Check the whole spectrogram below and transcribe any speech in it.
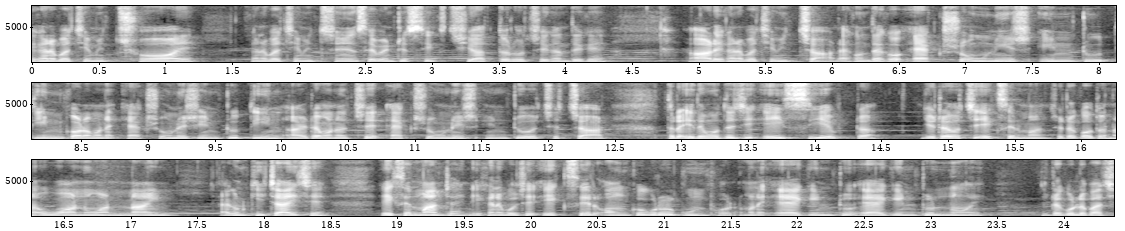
এখানে পাচ্ছি আমি ছয়, এখানে পাচ্ছি আমি সেভেন্টি সিক্স ছিয়াত্তর হচ্ছে এখান থেকে। আর এখানে পাচ্ছি আমি চার। এখন দেখো, একশো উনিশ ইন্টু তিন করা মানে একশো উনিশ ইন্টু তিন, আর এটা মানে হচ্ছে একশো উনিশ ইন্টু হচ্ছে চার। তাহলে এদের মধ্যে যে এইচ সি এফটা যেটা হচ্ছে এক্সের মান, সেটা কত না? ওয়ান ওয়ান নাইন এখন কি চাইছে? এক্সের মান চাই, এখানে বলছে এক্সের অঙ্কগুলোর গুণফল মানে এক ইন্টু এক ইন্টু নয়। যেটা করলে পাচ্ছি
